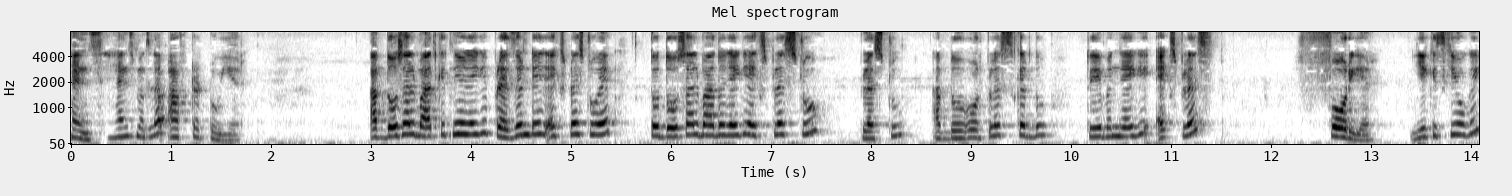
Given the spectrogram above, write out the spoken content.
हेंस हेंस मतलब आफ्टर टू ईयर अब दो साल बाद कितनी हो जाएगी? Present age x plus two है तो दो साल बाद हो जाएगी x plus two plus two अब दो और प्लस कर दो तो ये बन जाएगी एक्स प्लस फोर ईयर ये किसकी हो गई?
